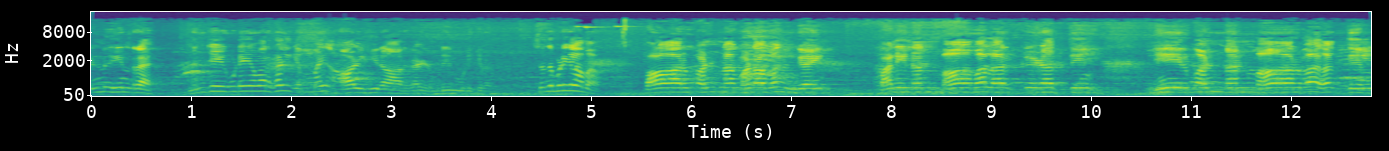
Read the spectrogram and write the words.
எண்ணுகின்ற நெஞ்சை உடையவர்கள் எம்மை ஆள்கிறார்கள் அப்படின்னு முடிக்கிறார். சேர்ந்து படிக்கலாமா? பார் பண்ண மடவங்கை பனினன் மாமலர் கிழத்தி நீர்வண்ணன் மார்பகத்தில்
